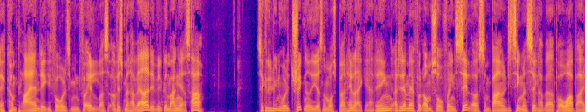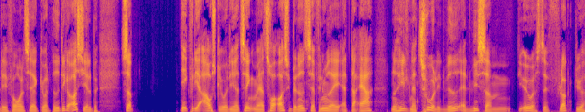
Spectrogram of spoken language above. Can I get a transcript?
uh, compliant ikke, i forhold til mine forældre. Og hvis man har været det, hvilket mange af os har, så kan det lynhurtigt trick noget i os, når vores børn heller ikke er det. Ikke? Og det der med at få en omsorg for en selv, og som barn, de ting, man selv har været på overarbejde i forhold til at gøre ved, det kan også hjælpe. Så det er ikke fordi, jeg afskriver de her ting, men jeg tror også, vi bliver nødt til at finde ud af, at der er noget helt naturligt ved, at vi som de øverste flokdyr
